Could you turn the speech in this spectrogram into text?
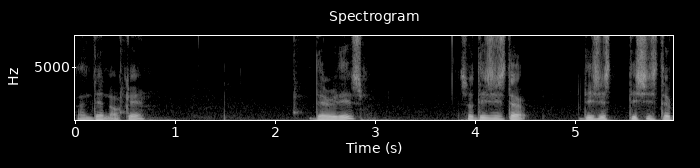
And then okay. There it is so this is the this is this is the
